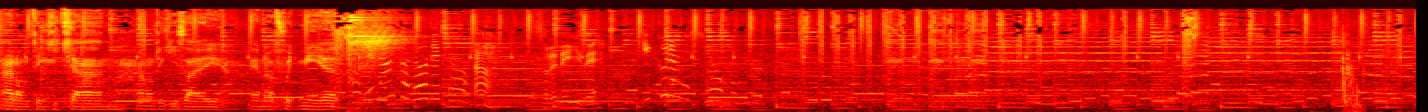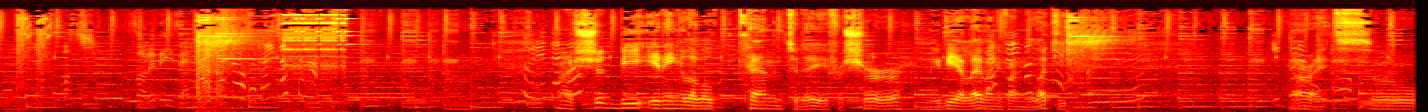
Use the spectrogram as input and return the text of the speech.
I don't think he can. I don't think he's high enough with me yet. I should be hitting level 10 today for sure. Maybe 11 if I'm lucky. Alright, so...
